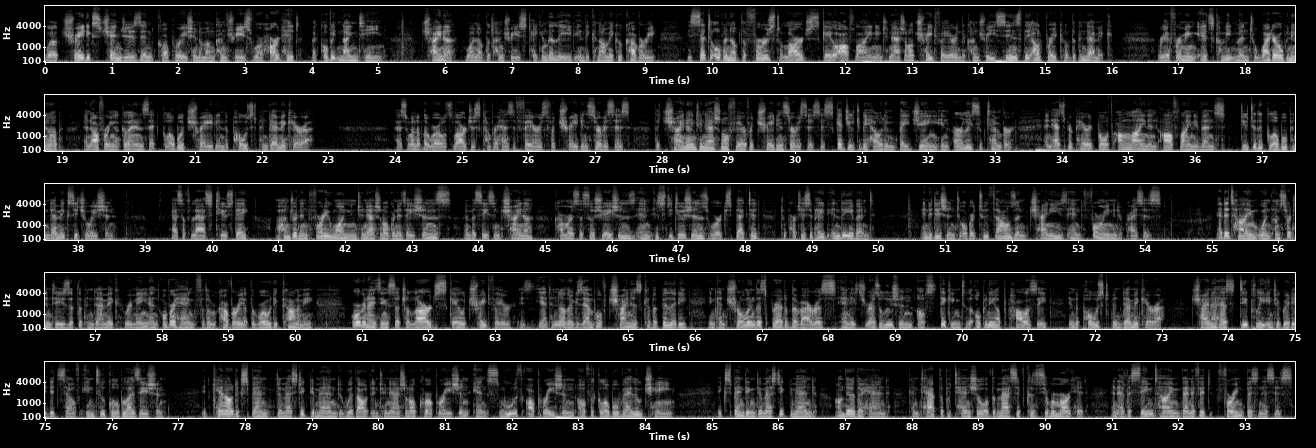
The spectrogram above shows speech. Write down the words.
Well, trade exchanges and cooperation among countries were hard hit by COVID 19. China, one of the countries taking the lead in the economic recovery, is set to open up the first large scale offline international trade fair in the country since the outbreak of the pandemic, reaffirming its commitment to wider opening up and offering a glance at global trade in the post pandemic era. As one of the world's largest comprehensive fairs for trade and services, the China International Fair for Trade and Services is scheduled to be held in Beijing in early September and has prepared both online and offline events due to the global pandemic situation. As of last Tuesday, 141 international organizations, embassies in China, commerce associations, and institutions were expected to participate in the event, in addition to over 2,000 Chinese and foreign enterprises. At a time when uncertainties of the pandemic remain an overhang for the recovery of the world economy, organizing such a large scale trade fair is yet another example of China's capability in controlling the spread of the virus and its resolution of sticking to the opening up policy in the post pandemic era. China has deeply integrated itself into globalization. It cannot expand domestic demand without international cooperation and smooth operation of the global value chain. Expanding domestic demand, on the other hand, can tap the potential of the massive consumer market and at the same time benefit foreign businesses.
